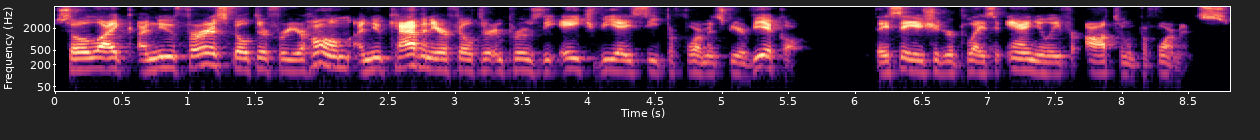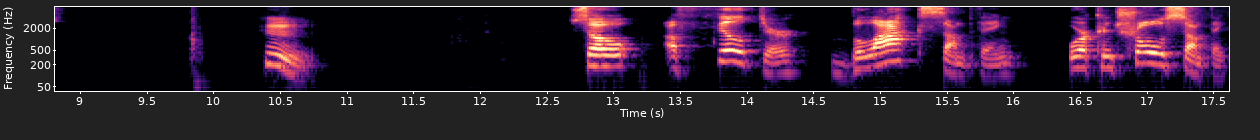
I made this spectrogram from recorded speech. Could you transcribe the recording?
So, like a new furnace filter for your home, a new cabin air filter improves the HVAC performance for your vehicle. They say you should replace it annually for optimal performance. Hmm. So a filter blocks something or controls something.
